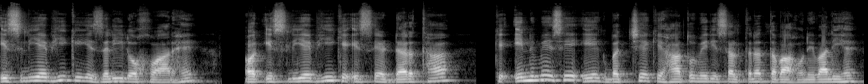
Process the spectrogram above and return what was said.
اس لیے بھی کہ یہ ذلیل و خوار ہیں اور اس لیے بھی کہ اس سے ڈر تھا کہ ان میں سے ایک بچے کے ہاتھوں میری سلطنت تباہ ہونے والی ہے۔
